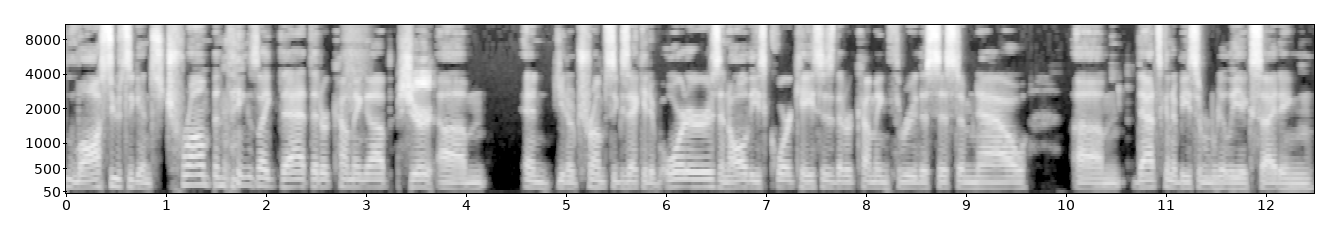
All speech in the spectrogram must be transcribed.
lawsuits against Trump and things like that that are coming up Sure. um, and you know Trump's executive orders and all these court cases that are coming through the system now. Um, that's going to be some really exciting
